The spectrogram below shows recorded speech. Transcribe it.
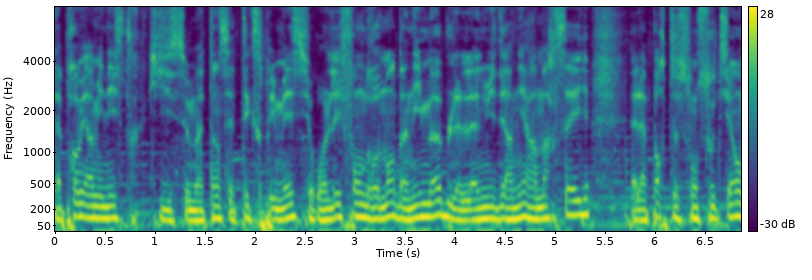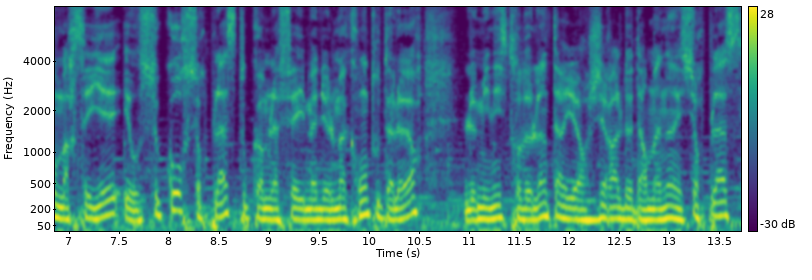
La première ministre qui ce matin s'est exprimée sur l'effondrement d'un immeuble la nuit dernière à Marseille. Elle apporte son soutien aux Marseillais et aux secours sur place, tout comme l'a fait Emmanuel Macron tout à l'heure. Le ministre de l'Intérieur, Gérald Darmanin, est sur place.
